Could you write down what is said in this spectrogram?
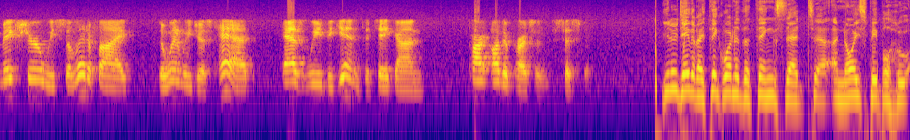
make sure we solidify the win we just had as we begin to take on part, other parts of the system. You know, David, I think one of the things that uh, annoys people who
